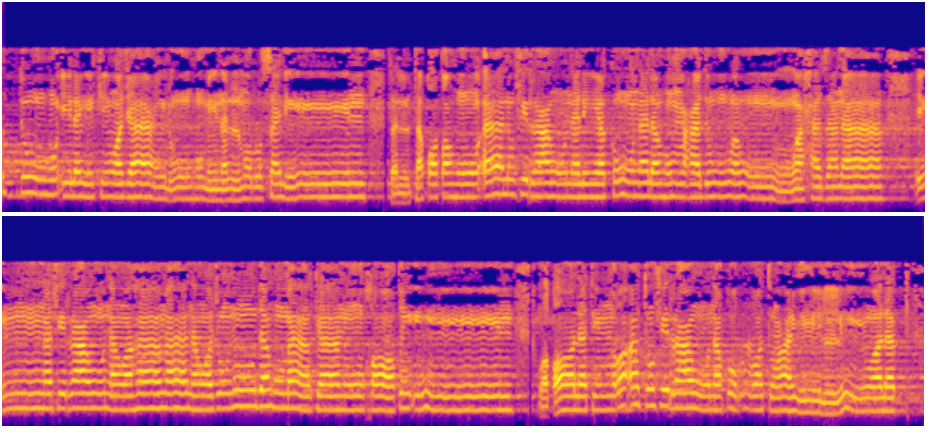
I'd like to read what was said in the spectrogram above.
رَدُّوهُ إِلَيْكِ وَجَاعِلُوهُ مِنَ الْمُرْسَلِينَ فَالْتَقَطَهُ آلُ فِرْعَوْنَ لِيَكُونَ لَهُمْ عَدُوًّا وَحَزَنًا إِنَّ فِرْعَوْنَ وَهَامَانَ وَجُنُودَهُمَا كَانُوا خَاطِئِينَ وَقَالَتِ امْرَأَةُ فِرْعَوْنَ قُرَّةُ عَيْنٍ لِّي وَلَكَ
